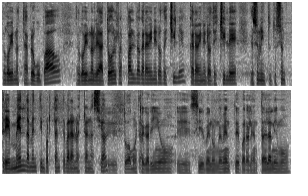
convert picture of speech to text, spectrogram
El gobierno está preocupado, el gobierno le da todo el respaldo a Carabineros de Chile. Carabineros de Chile es una institución tremendamente importante para nuestra nación. Eh, todo nuestro cariño eh, sirve enormemente para levantar el ánimo,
